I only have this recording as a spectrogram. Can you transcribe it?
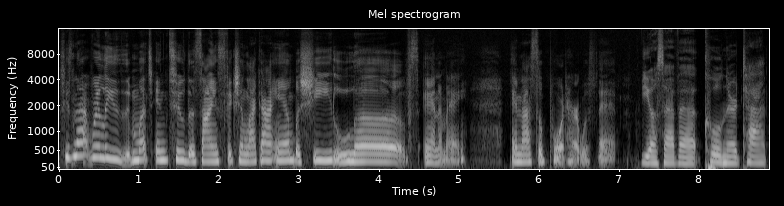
She's not really much into the science fiction like I am, but she loves anime. And I support her with that. You also have a cool nerd tat.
